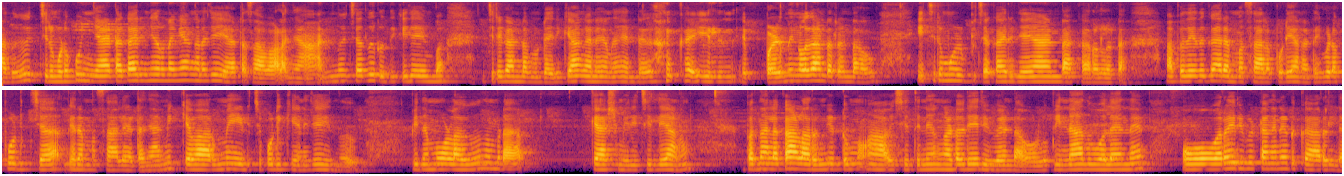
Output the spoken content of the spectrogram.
അത് ഇച്ചിരി കൂടെ കുഞ്ഞായിട്ടൊക്കെ അരിഞ്ഞിടണമെങ്കിൽ അങ്ങനെ ചെയ്യാം കേട്ടോ സവാള. ഞാൻ എന്ന് വെച്ചാൽ ധൃതിക്ക് ചെയ്യുമ്പോൾ ഇച്ചിരി കണ്ടമുണ്ട്. എനിക്ക് അങ്ങനെയാണ് എന്റെ കയ്യിൽ എപ്പോഴും നിങ്ങൾ കണ്ടിട്ടുണ്ടാവും. ഇച്ചിരി മുഴുപ്പിച്ചൊക്കെ അരിഞ്ഞ് ഞാൻ ഉണ്ടാക്കാറുള്ളൂ കേട്ടോ അപ്പോൾ ഇത് ഗരം മസാലപ്പൊടിയാണ് കേട്ടോ ഇവിടെ പൊടിച്ച ഗരം മസാല കേട്ടോ ഞാൻ മിക്കവാറും മേടിച്ച് പൊടിക്കുകയാണ് ചെയ്യുന്നത്. പിന്നെ മുളക് നമ്മുടെ കാശ്മീരി ചില്ലിയാണ്. അപ്പം നല്ല കളറും കിട്ടും. ആവശ്യത്തിന് അങ്ങോട്ട് ഒരു എരിവേ ഉണ്ടാവുള്ളൂ. പിന്നെ അതുപോലെ തന്നെ ഓവർ എരിവിട്ട് അങ്ങനെ എടുക്കാറില്ല.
